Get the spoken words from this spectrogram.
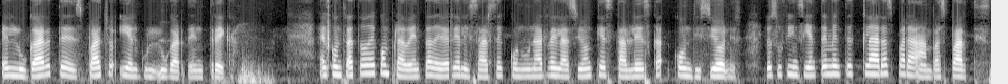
el lugar de despacho y el lugar de entrega. El contrato de compraventa debe realizarse con una relación que establezca condiciones lo suficientemente claras para ambas partes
